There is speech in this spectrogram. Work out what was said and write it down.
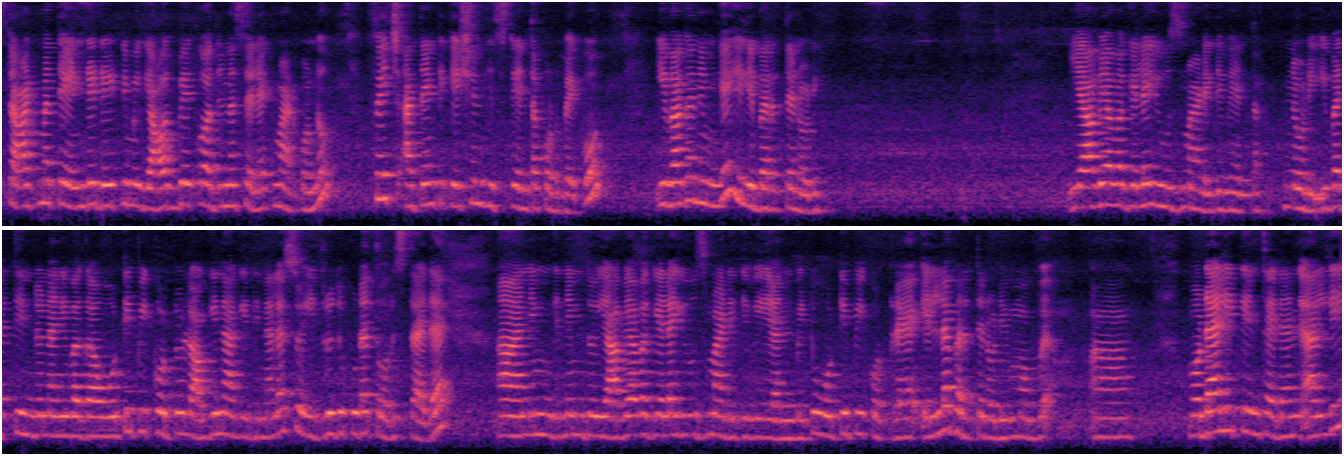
ಸ್ಟಾರ್ಟ್ ಮತ್ತು ಎಂಡ್ ಡೇಟ್ ನಿಮಗೆ ಯಾವ್ದು ಬೇಕೋ ಅದನ್ನು ಸೆಲೆಕ್ಟ್ ಮಾಡಿಕೊಂಡು ಫೆಚ್ ಅಥೆಂಟಿಕೇಶನ್ ಹಿಸ್ಟ್ರಿ ಅಂತ ಕೊಡಬೇಕು. ಇವಾಗ ನಿಮಗೆ ಇಲ್ಲಿ ಬರುತ್ತೆ ನೋಡಿ. ಯಾವ್ಯಾವಾಗೆಲ್ಲ ಯೂಸ್ ಮಾಡಿದ್ದೀವಿ ಅಂತ. ನೋಡಿ, ಇವತ್ತಿಂದು ನಾನು ಇವಾಗ ಒ ಟಿ ಪಿ ಕೊಟ್ಟು ಲಾಗಿನ್ ಆಗಿದ್ದೀನಲ್ಲ ಸೊ ಇದ್ರದ್ದು ಕೂಡ ತೋರಿಸ್ತಾ ಇದೆ. ನಿಮ್ಗೆ ನಿಮ್ಮದು ಯಾವ್ಯಾವಾಗೆಲ್ಲ ಯೂಸ್ ಮಾಡಿದ್ದೀವಿ ಅಂದ್ಬಿಟ್ಟು ಒ ಟಿ ಪಿ ಕೊಟ್ಟರೆ ಎಲ್ಲ ಬರುತ್ತೆ ನೋಡಿ, ಮೊಬ ಮೊಡಾಲಿಟಿ ಅಂತ ಇದೆ. ಅಲ್ಲಿ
